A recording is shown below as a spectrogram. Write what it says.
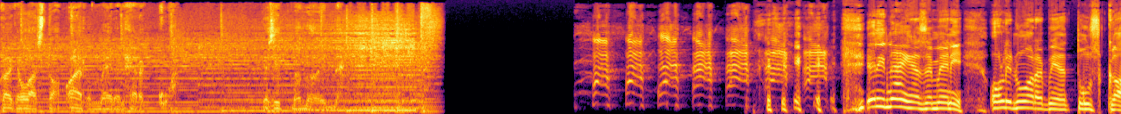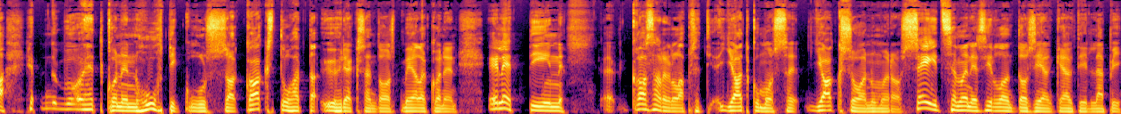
kaikenlaista Iron Maiden herkkua. Ja sitten mä möin ne. Eli näinhän se meni. Oli nuorempien tuska hetkonen huhtikuussa 2019 melkoinen. Elettiin äh, Kasarilapset jatkumossa jaksoa numero seitsemän ja silloin tosiaan käytiin läpi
